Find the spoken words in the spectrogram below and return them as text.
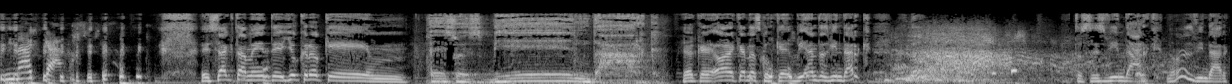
Nacadas. Exactamente, yo creo que... mm, Eso es bien dark. Ok, ahora que andas con que andas bien dark, ¿no? Entonces es bien dark, ¿no? Es bien dark.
